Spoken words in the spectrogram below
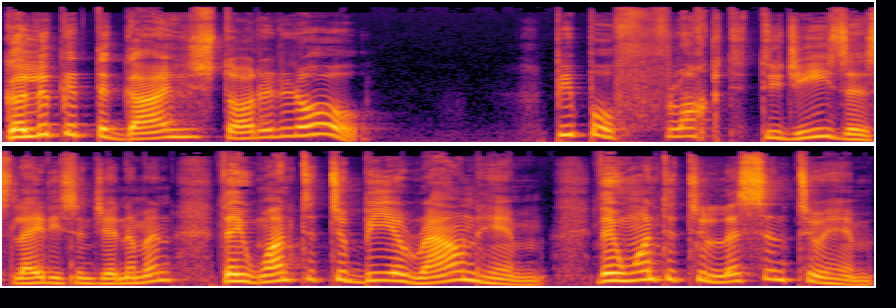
go look at the guy who started it all. People flocked to Jesus, ladies and gentlemen. They wanted to be around him. They wanted to listen to him.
